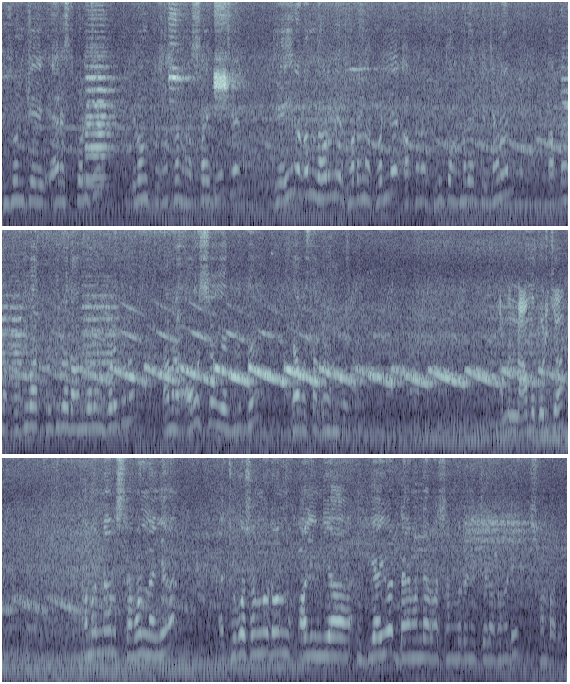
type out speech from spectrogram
দুজনকে অ্যারেস্ট করেছি এবং প্রশাসন আশ্বাস দিয়েছে যে এই রকম ধরনের ঘটনা ঘটলে আপনারা দ্রুত আমাদেরকে জানান। আপনারা প্রতিবাদ প্রতিরোধ আন্দোলন করে তুলুন। আমরা অবশ্যই এর বিরুদ্ধে ব্যবস্থা গ্রহণ করব। আপনার নাম ও পরিচয়? আমার নাম শ্যামল নাইয়া যুব সংগঠন All India BIO, Diamond Harbour সাংগঠনিক জেলা কমিটির সম্পাদক।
